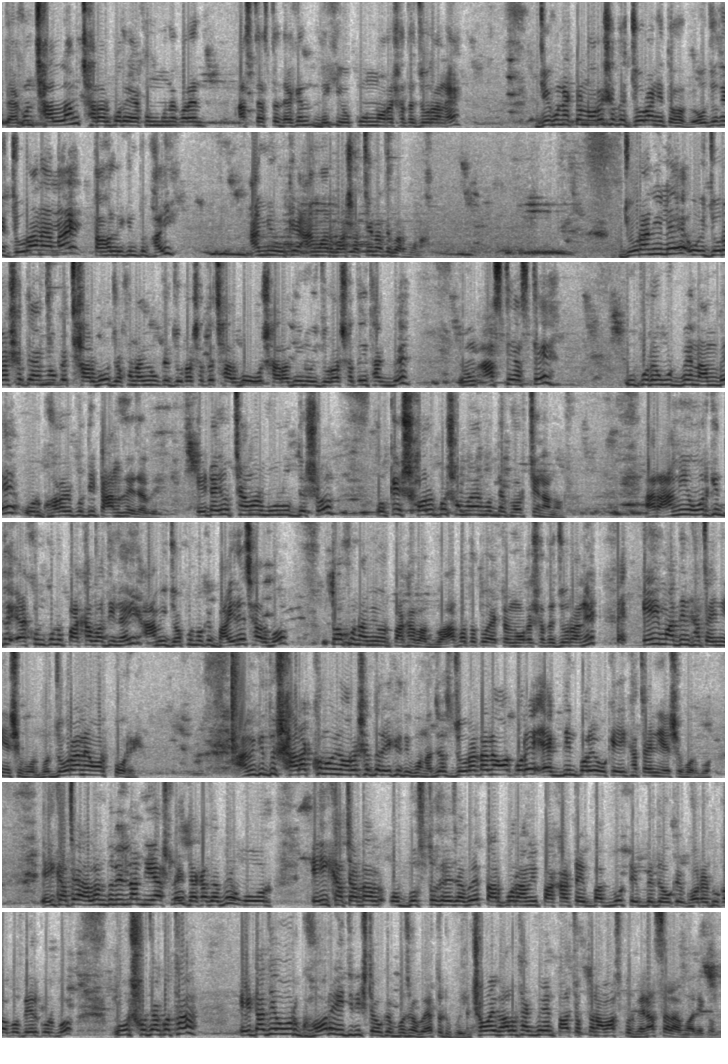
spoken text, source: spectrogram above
তো এখন ছাড়লাম, ছাড়ার পরে এখন মনে করেন আস্তে আস্তে দেখেন, দেখি ও কোন নরের সাথে জোড়া নেয়। যে কোনো একটা নরের সাথে জোড়া নিতে হবে। ও যদি জোড়া না নেয়, তাহলে কিন্তু ভাই আমি ওকে আমার বাসা চেনাতে পারব না। জোড়া নিলে ওই জোড়ার সাথে আমি ওকে ছাড়বো, যখন আমি ওকে জোড়ার সাথে ছাড়বো, ও সারাদিন ওই জোড়ার সাথেই থাকবে এবং আস্তে আস্তে উপরে উঠবে, নামবে, ওর ঘরের প্রতি টান হয়ে যাবে। এটাই হচ্ছে আমার মূল উদ্দেশ্য, ওকে স্বল্প সময়ের মধ্যে ঘর চেনানোর। আর আমি ওর কিন্তু এখন কোনো পাখা বাঁধি নাই, আমি যখন ওকে বাইরে ছাড়বো, তখন আমি ওর পাখা বাঁধবো। আপাতত একটা নরের সাথে জোড়া নে, এই মাদির খাঁচায় নিয়ে এসে পড়ব, জোড়া নেওয়ার পরে। আমি কিন্তু সারাক্ষণ ওই নরের রেখে দিব না। জাস্ট জোড়াটা নেওয়ার পরে একদিন পরে ওকে এই খাঁচায় নিয়ে এসে পড়ব। এই খাঁচায় আলহামদুলিল্লাহ নিয়ে আসলেই দেখা যাবে ওর এই খাঁচাটার অভ্যস্ত হয়ে যাবে। তারপর আমি পাখা টেপ বাঁধবো, টেপ বেঁধে ওকে ঘরে ঢুকাবো, বের করব। ওর সোজা কথা, এটা যে ওর ঘর, এই জিনিসটা ওকে বোঝাবো এতটুকুই। সবাই ভালো থাকবেন, পাঁচ অক্ত নামাজ পড়বেন। আসসালামু আলাইকুম।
